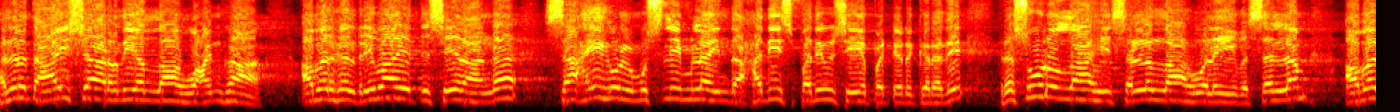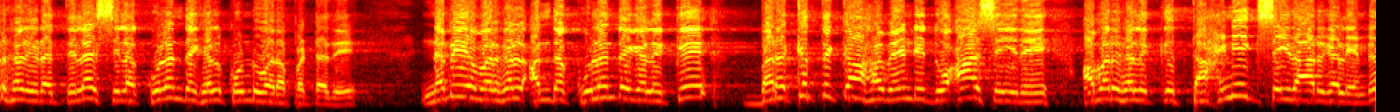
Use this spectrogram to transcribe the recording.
ஹதரத் ஆயிஷா ரலியல்லாஹு அன்ஹா அவர்கள் ரிவாயத்து செய்கிறாங்க சஹிஹுல் முஸ்லீம்ல இந்த ஹதீஸ் பதிவு செய்யப்பட்டிருக்கிறது. ரசூருல்லாஹி ஸல்லல்லாஹு அலை வசல்லம் அவர்களிடத்தில் சில குழந்தைகள் கொண்டு வரப்பட்டது. நபி அவர்கள் அந்த குழந்தைகளுக்கு பறக்கத்துக்காக வேண்டி துஆ செய்து அவர்களுக்கு தஹ்னீக் செய்தார்கள் என்று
